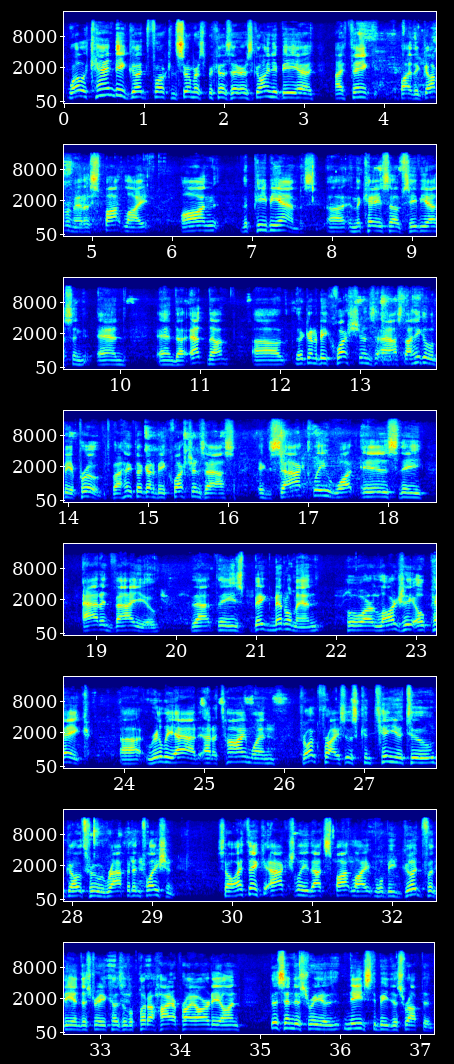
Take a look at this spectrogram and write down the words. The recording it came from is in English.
Well, it can be good for consumers because there's going to be, a, I think, by the government, a spotlight on the PBMs. Uh, in the case of CVS and, and, and uh, Aetna, uh, there are going to be questions asked. I think it will be approved, but I think there are going to be questions asked exactly what is the added value that these big middlemen, who are largely opaque, uh, really add at a time when drug prices continue to go through rapid inflation. So I think actually that spotlight will be good for the industry because it'll put a higher priority on this industry needs to be disrupted.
